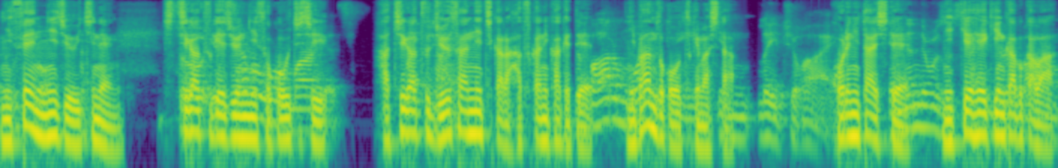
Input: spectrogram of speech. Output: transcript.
2021年7月下旬に底打ちし、8月13日から20日にかけて2番底をつけました。これに対して日経平均株価は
